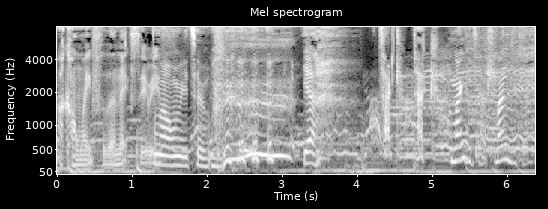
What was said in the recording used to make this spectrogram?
I can't wait for the next series. No, me too. Yeah. Tack, tack. Mange tack. Mange tack.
